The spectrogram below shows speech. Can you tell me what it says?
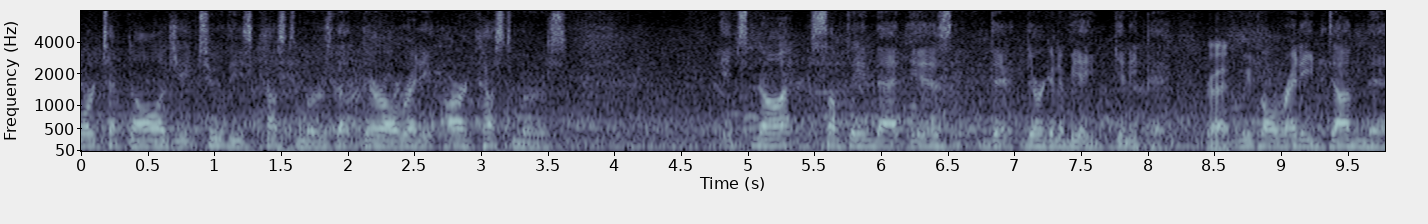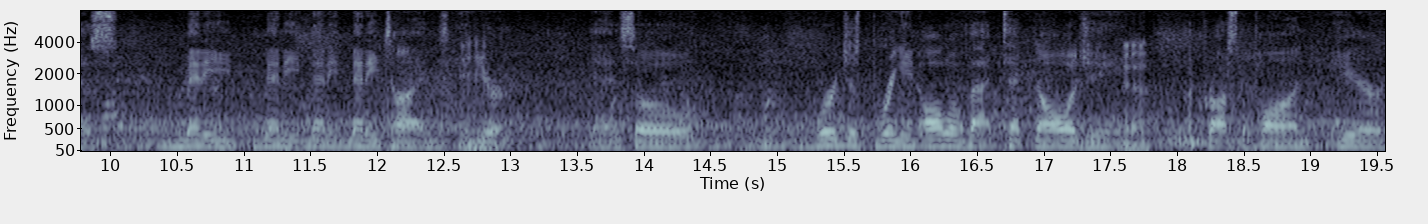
or technology to these customers that they're already our customers, it's not something that is they're, they're going to be a guinea pig. Right. We've already done this many, many, many, many times in Mm-hmm. Europe, and so we're just bringing all of that technology Yeah. across the pond here,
